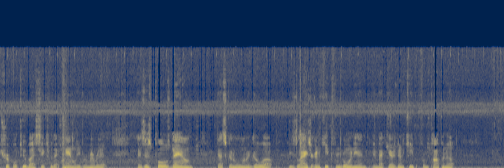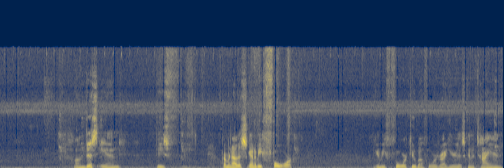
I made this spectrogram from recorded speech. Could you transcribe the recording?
triple two by 6 with that cantilever. Remember that as this pulls down, that's going to want to go up. These lags are going to keep it from going in and back there is going to keep it from popping up. On this end, these, remember now this is going to be four going to be four 2x4s right here. That's going to tie in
